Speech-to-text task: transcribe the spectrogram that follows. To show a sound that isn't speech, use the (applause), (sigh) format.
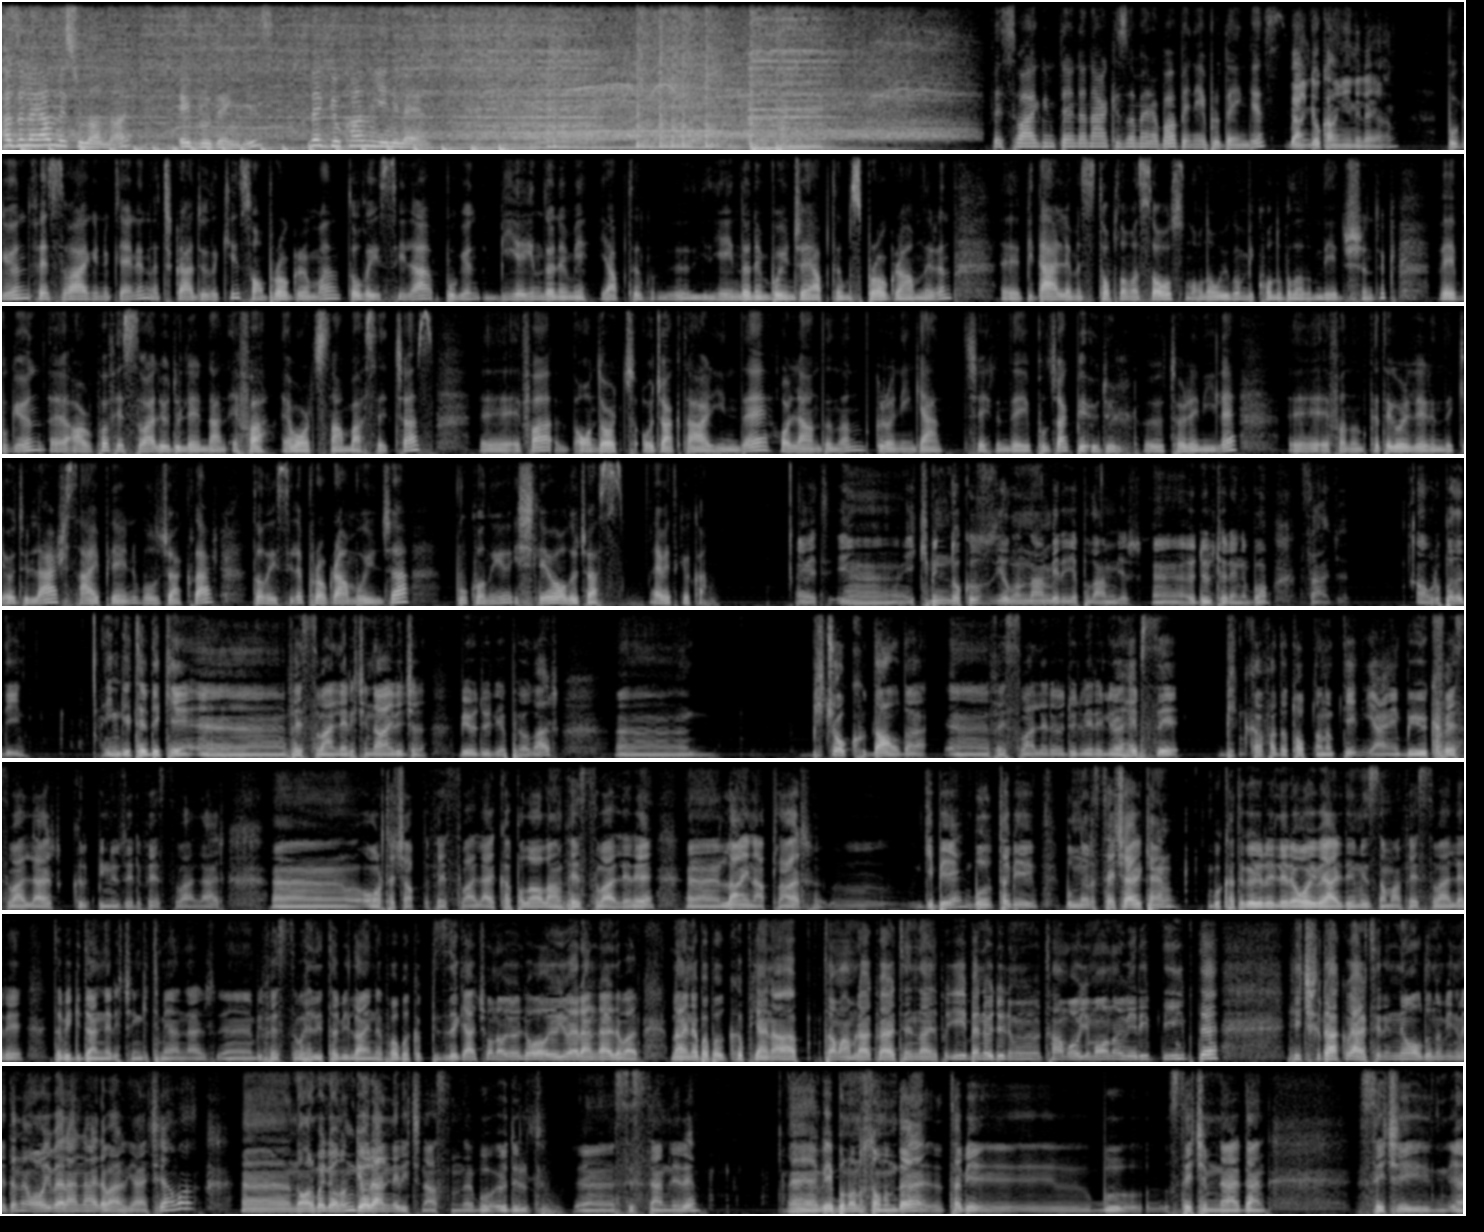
Hazırlayan ve sunanlar Ebru Dengiz ve Gökhan Yenileyen. Festival günlüklerinden herkese merhaba. Ben Ebru Dengiz. Ben Gökhan Yenileyen. Bugün festival günlüklerinin Açık Radyo'daki son programı. Dolayısıyla bugün bir yayın dönemi yaptığım, e, yayın dönemi boyunca yaptığımız programların e, bir derlemesi, toplaması olsun. Ona uygun bir konu bulalım diye düşündük. Ve bugün e, Avrupa Festival Ödüllerinden EFA Awards'tan bahsedeceğiz. EFA 14 Ocak tarihinde Hollanda'nın Groningen şehrinde yapılacak bir ödül töreniyle EFA'nın kategorilerindeki ödüller sahiplerini bulacaklar. Dolayısıyla program boyunca bu konuyu işliyor olacağız. Evet Gökhan. Evet, 2009 yılından beri yapılan bir ödül töreni bu. Sadece Avrupa'da değil, İngiltere'deki festivaller için de ayrıca bir ödül yapıyorlar. Birçok dalda festivallere ödül veriliyor. Hepsi bir kafada toplanıp değil yani büyük festivaller 40 bin üzeri festivaller orta çaplı festivaller kapalı alan festivalleri line-up'lar gibi bu tabi bunları seçerken bu kategorilere oy verdiğimiz zaman festivalleri tabi gidenler için gitmeyenler bir festivali tabi line-up'a bakıp bizde gerçi ona öyle oy verenler de var. Line-up'a bakıp yani Aa, tamam Rockwerter'in line-up'ı iyi ben ödülümü tam oyumu ona verip deyip de hiç Rockwerter'in ne olduğunu bilmeden oy verenler de var gerçi ama e, normal onun görenler için aslında bu ödül e, sistemleri. E, ve bunun sonunda tabii e, bu seçimlerden seçi e,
